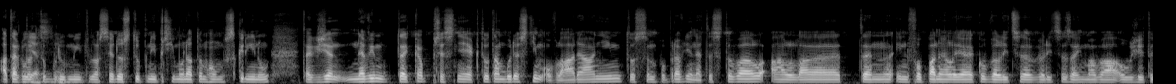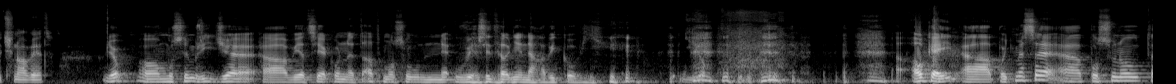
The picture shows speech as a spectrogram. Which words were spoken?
a takhle Jasně. to budu mít vlastně dostupný přímo na tom home screenu. Takže nevím teďka přesně, jak to tam bude s tím ovládáním, to jsem popravdě netestoval, ale ten infopanel je jako velice, velice zajímavá a užitečná věc. Jo, musím říct, že věci jako NetAtmo jsou neuvěřitelně návykový. jo. OK, a pojďme se posunout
